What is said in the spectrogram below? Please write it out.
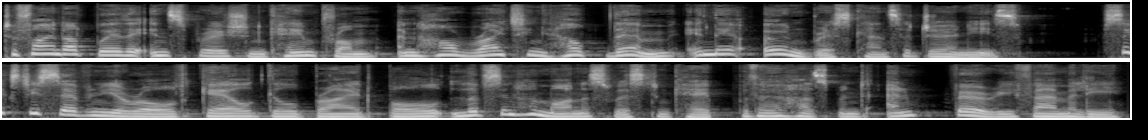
to find out where their inspiration came from and how writing helped them in their own breast cancer journeys. 67 year old Gail Gilbride Bohle lives in Hermanus, Western Cape with her husband and furry family.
